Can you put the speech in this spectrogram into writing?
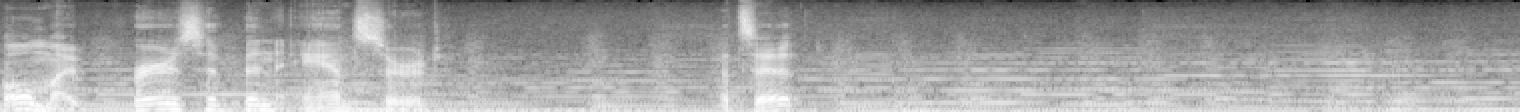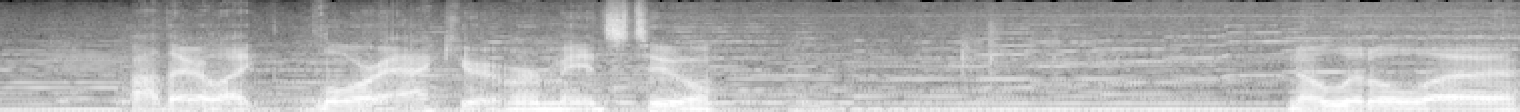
Oh, my prayers have been answered. That's it? Wow, they're like lore accurate mermaids too. No little, uh...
